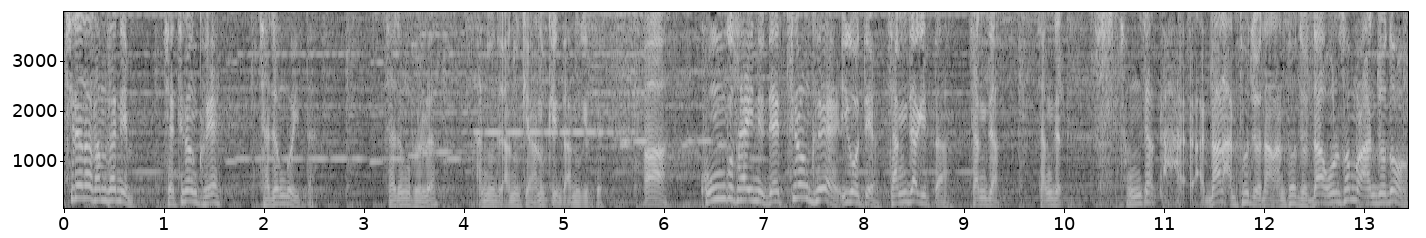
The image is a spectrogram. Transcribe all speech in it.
7134님, 제 트렁크에 자전거 있다. 자전거 별로야? 안 웃게, 안 웃게, 안 웃긴다, 안 웃긴다. 아, 공구사인님, 내 트렁크에 이거 어때요? 장작 있다. 장작. 장작. 장작, 아, 난안 터져, 난 안 터져. 나 오늘 선물 안 줘도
